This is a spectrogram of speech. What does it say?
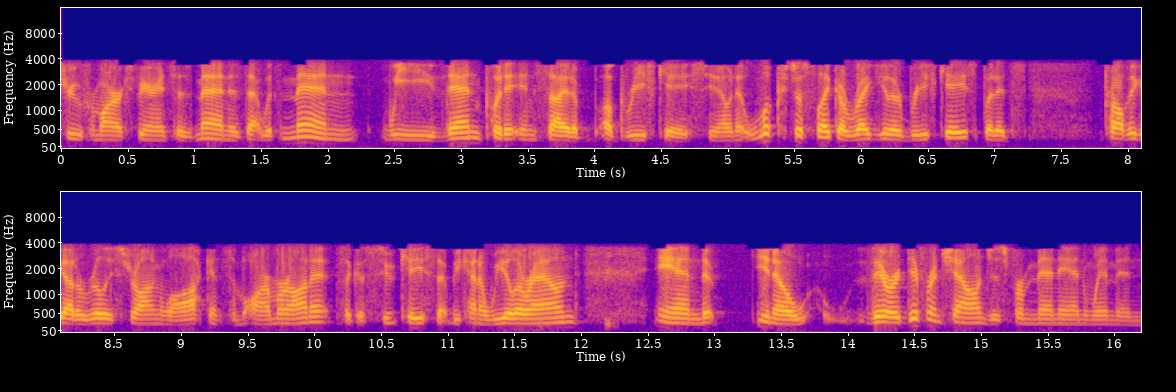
true from our experience as men is that with men, we then put it inside a, a briefcase, you know, and it looks just like a regular briefcase, but it's probably got a really strong lock and some armor on it. It's like a suitcase that we kind of wheel around. And, you know, there are different challenges for men and women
